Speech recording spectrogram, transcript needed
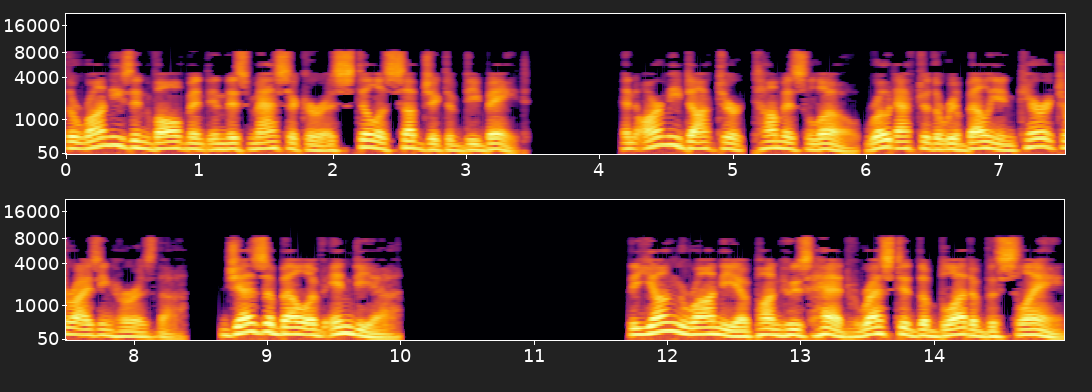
The Rani's involvement in this massacre is still a subject of debate. An army doctor, Thomas Lowe, wrote after the rebellion characterizing her as the Jezebel of India the young Rani upon whose head rested the blood of the slain.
